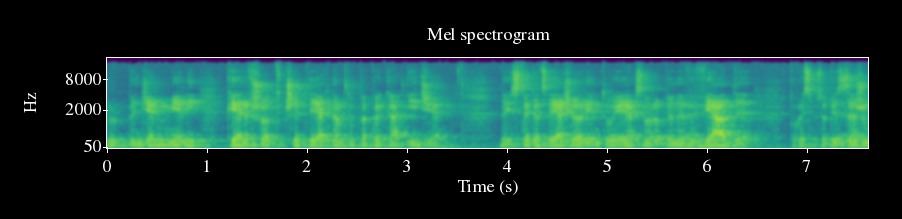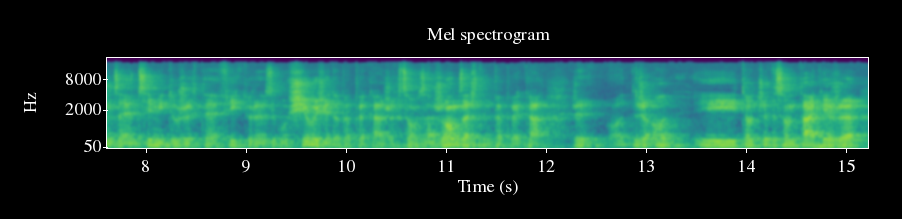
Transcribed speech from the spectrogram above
będziemy mieli pierwsze odczyty, jak nam to PPK idzie. No i z tego, co ja się orientuję, jak są robione wywiady, powiedzmy sobie, zarządzającymi dużych TFI, które zgłosiły się do PPK, że chcą zarządzać tym PPK, że, że i te odczyty są takie, że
